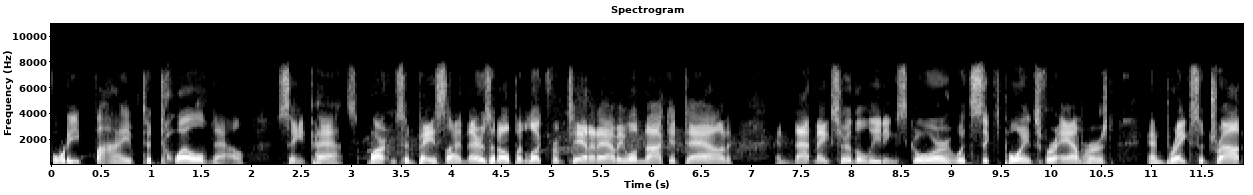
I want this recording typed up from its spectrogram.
45 to 12 now. St. Pat's. Martinson baseline. There's an open look from 10, and Abby will knock it down. And that makes her the leading scorer with six points for Amherst and breaks a drought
